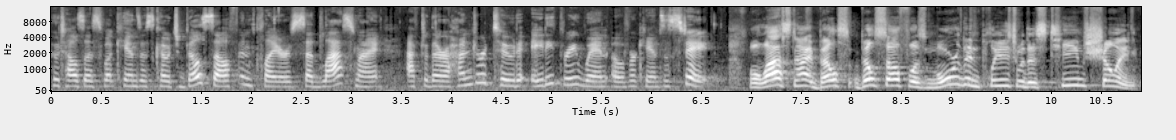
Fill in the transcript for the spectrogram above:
who tells us what Kansas coach Bill Self and players said last night after their 102 83 win over Kansas State. Well, last night, Bill, Bill Self was more than pleased with his team's showing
